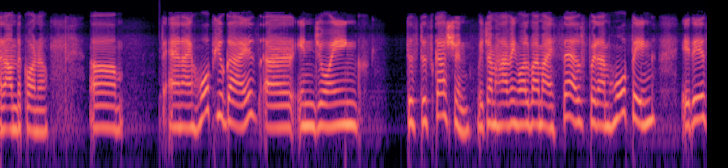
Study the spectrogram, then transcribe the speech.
around the corner. Um, and I hope you guys are enjoying this discussion, which I'm having all by myself, but I'm hoping it is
